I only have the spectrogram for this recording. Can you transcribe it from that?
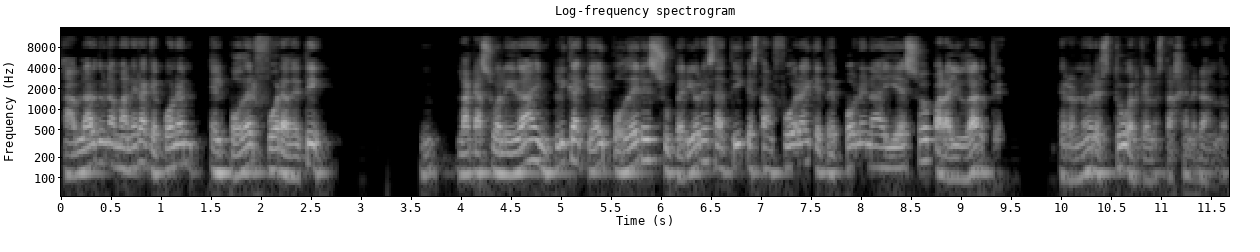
hablar de una manera que ponen el poder fuera de ti. La casualidad implica que hay poderes superiores a ti que están fuera y que te ponen ahí eso para ayudarte, pero no eres tú el que lo está generando.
